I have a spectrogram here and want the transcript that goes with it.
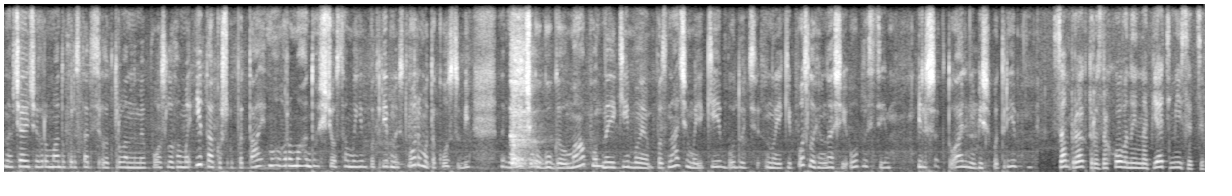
навчаючи громаду користатися електронними послугами, і також опитаємо громаду, що саме їм потрібно, і створимо таку собі невеличку Google мапу, на якій ми позначимо, які будуть ну які послуги в нашій області більш актуальні, більш потрібні. Сам проект розрахований на 5 місяців,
